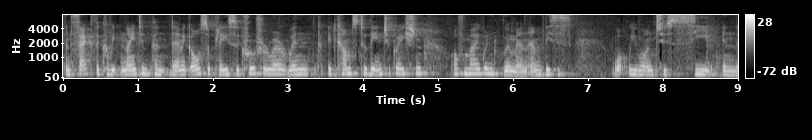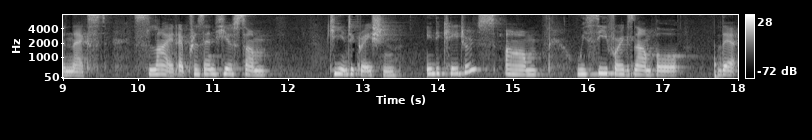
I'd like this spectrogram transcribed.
in fact, the COVID 19 pandemic also plays a crucial role when it comes to the integration of migrant women. And this is what we want to see in the next slide. I present here some key integration indicators. Um, we see, for example, that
